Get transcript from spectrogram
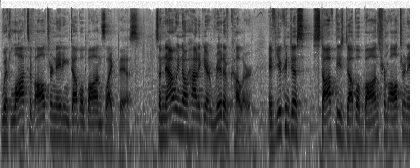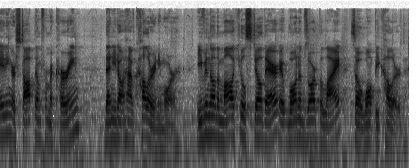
with lots of alternating double bonds like this. So now we know how to get rid of color. If you can just stop these double bonds from alternating or stop them from occurring, then you don't have color anymore. Even though the molecule's still there, it won't absorb the light, so it won't be colored.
